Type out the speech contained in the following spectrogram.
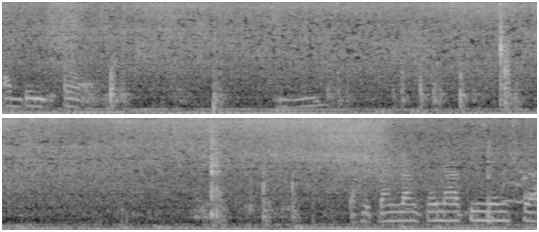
Adventure pakitan lang po natin yan siya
